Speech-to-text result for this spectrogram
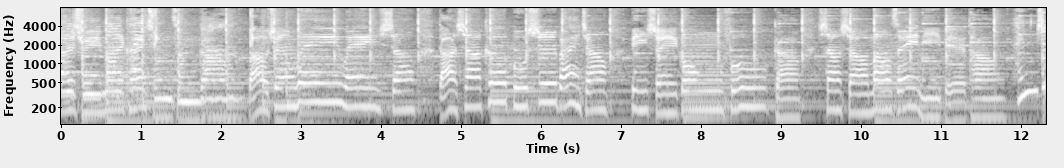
再去买块千层糕。抱拳微微笑，大侠可不是白教，比谁功夫高。小小毛贼你别逃。恨之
